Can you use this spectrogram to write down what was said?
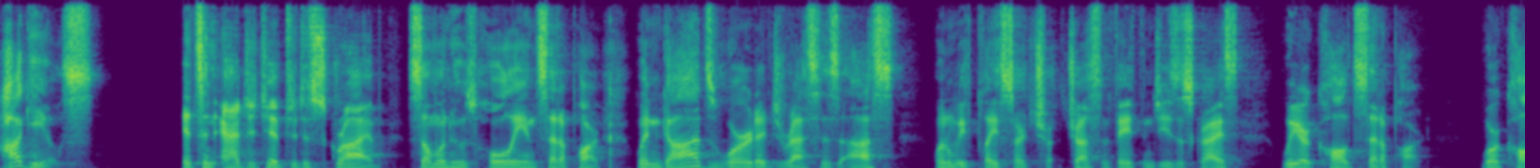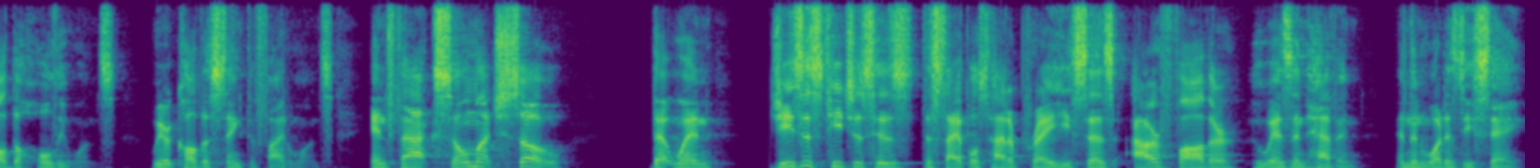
Hagios. It's an adjective to describe someone who's holy and set apart. When God's word addresses us, when we've placed our tr- trust and faith in Jesus Christ, we are called set apart. We're called the holy ones. We are called the sanctified ones. In fact, so much so that when Jesus teaches his disciples how to pray, he says, Our Father who is in heaven. And then what does he say?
